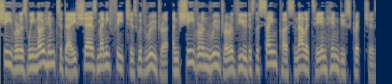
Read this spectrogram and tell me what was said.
Shiva as we know him today shares many features with Rudra, and Shiva and Rudra are viewed as the same personality in Hindu scriptures.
